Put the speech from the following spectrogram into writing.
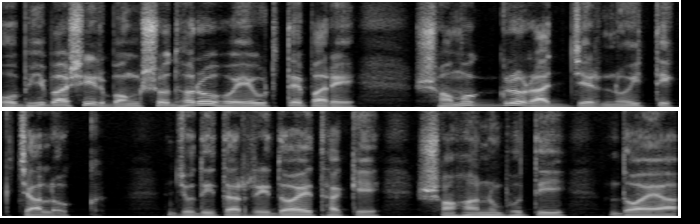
অভিবাসীর বংশধরও হয়ে উঠতে পারে সমগ্র রাজ্যের নৈতিক চালক, যদি তার হৃদয়ে থাকে সহানুভূতি, দয়া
